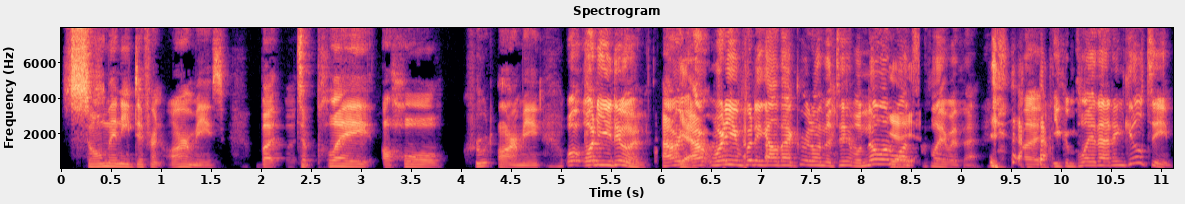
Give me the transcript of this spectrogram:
so many different armies, but to play a whole Kroot army. What what are you doing? How are yeah. you, what are you putting all that Kroot on the table? No one yeah, wants yeah. to play with that. But you can play that in Kill Team.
